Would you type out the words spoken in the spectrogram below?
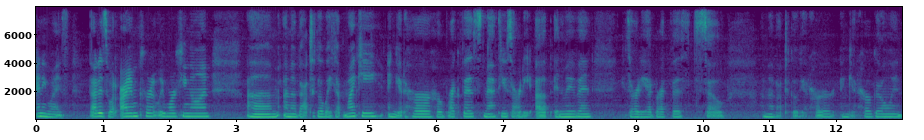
anyways, that is what I am currently working on. Um, I'm about to go wake up Mikey and get her her breakfast. Matthew's already up and moving. He's already had breakfast, so I'm about to go get her and get her going.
